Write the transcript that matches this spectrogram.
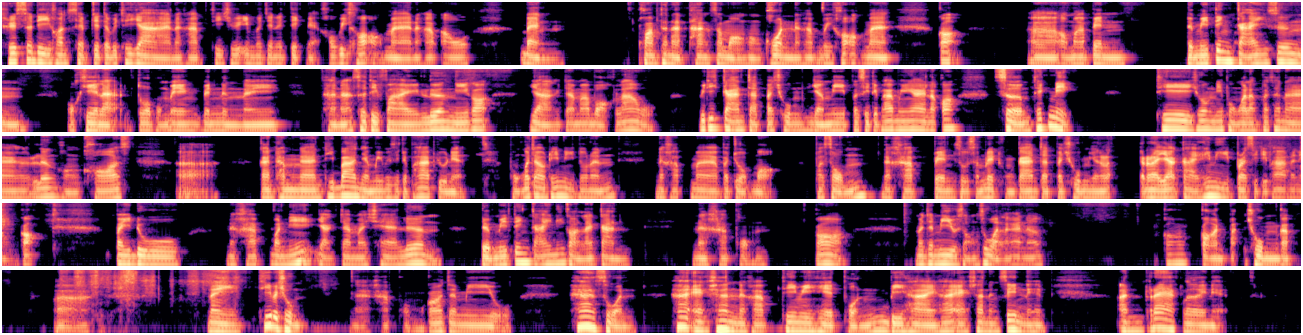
ทฤษฎีคอนเซปต์จิตวิทยานะครับ ที่ชื่อ Emergenetic เนี่ยเขาวิเคราะห์ออกมานะครับ เอาแบ่งความถนัดทางสมองของคนนะครับ วิเคราะห์ออกมาก็ออกมาเป็น The Meeting Guide ซึ่งโอเคแหละ ตัวผมเองเป็นหนึ่งใน ฐานะ Certify เรื่องนี้ก็อยากจะมาบอกเล่า วิธีการจัดประชุมอย่างมีประสิทธิภาพง่ายๆ แล้วก็เสริมเทคนิคที่ช่วงนี้ผมกำลังพัฒนาเรื่องของคอร์สการทำงานที่บ้านอย่างมีประสิทธิภาพอยู่เนี่ย ผมก็จะเอาเทคนิคตรงนั้นนะครับ มาประจวบเหมาะผสมนะครับ เป็นสูตรสำเร็จของการจัดประชุมอย่างระยะไกลให้มีประสิทธิภาพนั่นเองก็ไปดูนะครับ วันนี้อยากจะมาแชร์เรื่อง The Meeting Guide นี้ก่อนแล้วกัน นะครับผมก็มันจะมีอยู่ 2 ส่วนแล้วกันเนาะก็ก่อนประชุมกับในที่ประชุมนะครับผมก็จะมีอยู่ 5 ส่วน 5 action นะครับ ที่มีเหตุผล behind 5 action ทั้งสิ้นนะครับ อันแรกเลยเนี่ย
